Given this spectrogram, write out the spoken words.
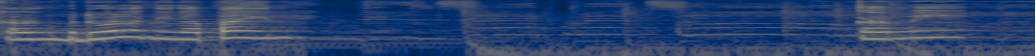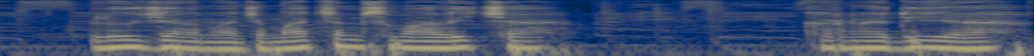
Kalian berdua lagi ngapain? Kami Lu jangan macam-macam sama Alicia. Karena dia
